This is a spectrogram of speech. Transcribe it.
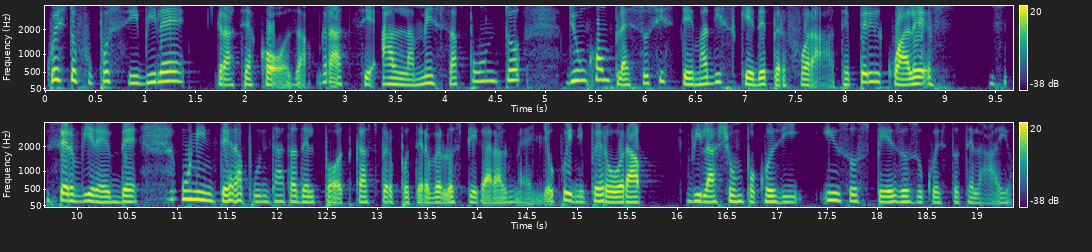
Questo fu possibile grazie a cosa? Grazie alla messa a punto di un complesso sistema di schede perforate per il quale servirebbe un'intera puntata del podcast per potervelo spiegare al meglio, quindi per ora vi lascio un po' così in sospeso su questo telaio.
